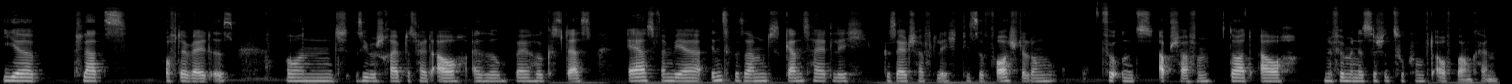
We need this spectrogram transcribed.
ihr Platz auf der Welt ist. Und sie beschreibt es halt auch, also bei Hooks, dass erst wenn wir insgesamt ganzheitlich, gesellschaftlich diese Vorstellung für uns abschaffen, dort auch eine feministische Zukunft aufbauen können.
